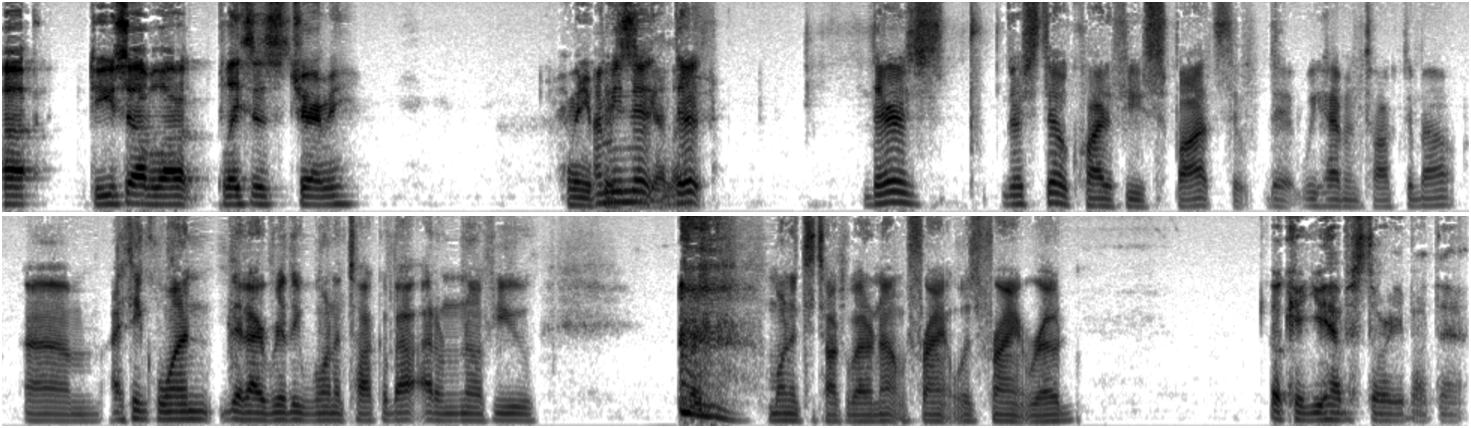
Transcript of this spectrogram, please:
Uh, do you still have a lot of places, Jeremy? How many I mean, there, there, there's there's still quite a few spots that, that we haven't talked about. Um, I think one that I really want to talk about. I don't know if you wanted to talk about or not. Was Friant Road. Okay, you have a story about that.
